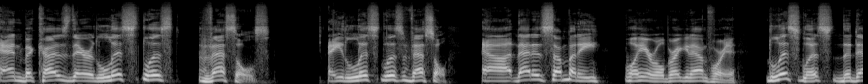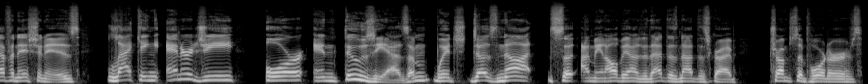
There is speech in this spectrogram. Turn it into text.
And because they're listless vessels, a listless vessel, uh, that is somebody, well, here, we'll break it down for you. Listless, the definition is lacking energy or enthusiasm, which does not, so, I mean, I'll be honest, that does not describe Trump supporters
